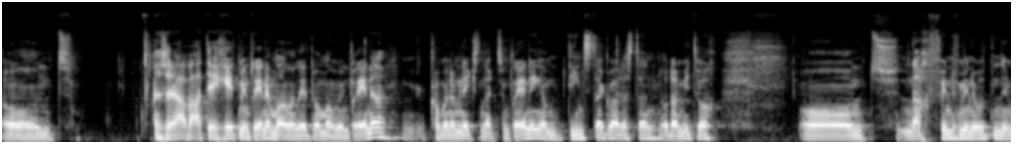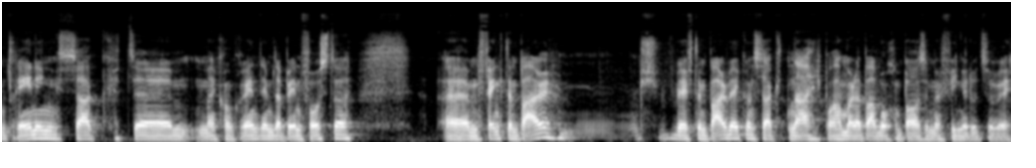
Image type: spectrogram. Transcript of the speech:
Und also ja, warte, ich rede mit dem Trainer morgen und rede morgen mit dem Trainer. Kommen am nächsten Tag zum Training, am Dienstag war das dann oder am Mittwoch. Und nach fünf Minuten im Training sagt äh, mein Konkurrent, der Ben Foster, ähm, fängt den Ball, wirft den Ball weg und sagt, na, ich brauche mal ein paar Wochen Pause, mein Finger tut so weh.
